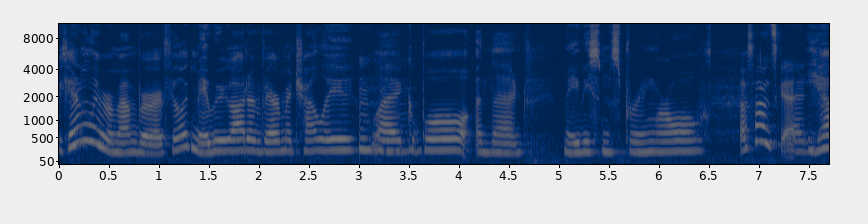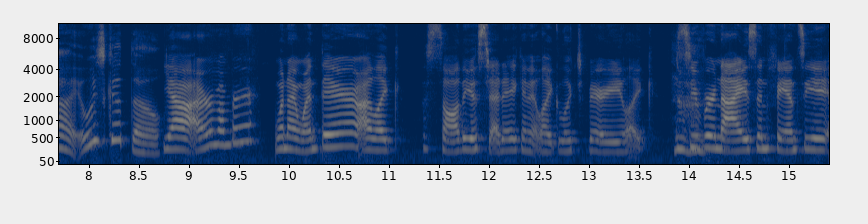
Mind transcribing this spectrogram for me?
I can't really remember. I feel like maybe we got a vermicelli like Mhm. bowl, and then maybe some spring rolls. That sounds good. Yeah, it was good though. Yeah, I remember when I went there, I like saw the aesthetic and it like looked very like super nice and fancy.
